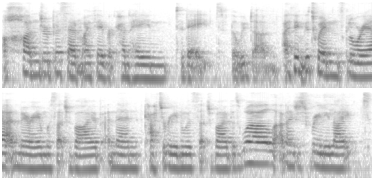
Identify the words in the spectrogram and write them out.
hundred percent my favorite campaign to date that we've done. I think the twins, Gloria and Miriam were such a vibe and then Katerina was such a vibe as well. And I just really liked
